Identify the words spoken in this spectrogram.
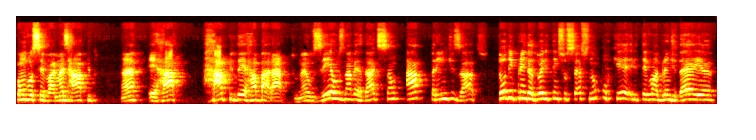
como você vai mais rápido. Né? Errar rápido e errar barato. Né? Os erros, na verdade, são aprendizados. Todo empreendedor ele tem sucesso não porque ele teve uma grande ideia,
